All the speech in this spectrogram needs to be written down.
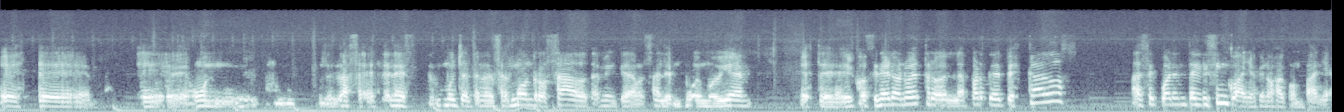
este, eh, un, no sé, tenés mucha. Salmón rosado también queda, sale muy, muy bien. Este, el cocinero nuestro en la parte de pescados hace 45 años que nos acompaña.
